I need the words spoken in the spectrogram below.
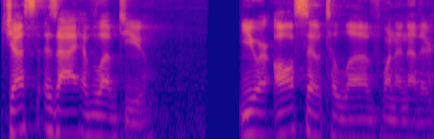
just as I have loved you. You are also to love one another.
